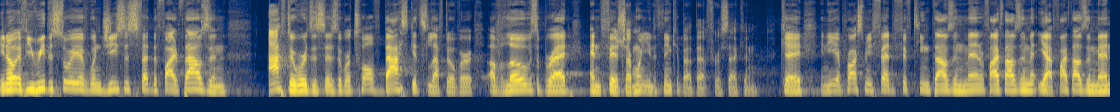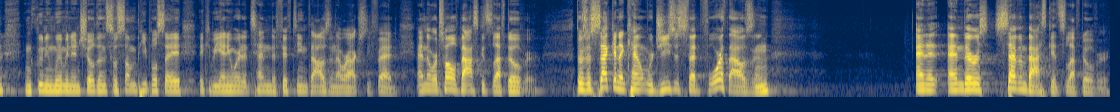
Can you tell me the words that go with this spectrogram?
You know, if you read the story of when Jesus fed the 5,000, afterwards it says there were 12 baskets left over of loaves, bread, and fish. I want you to think about that for a second. Okay, and he approximately fed 15,000 men, 5,000 men, yeah, 5,000 men, including women and children. So some people say it could be anywhere to 10 to 15,000 that were actually fed. And there were 12 baskets left over. There's a second account where Jesus fed 4,000 and, it, and there's seven baskets left over.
